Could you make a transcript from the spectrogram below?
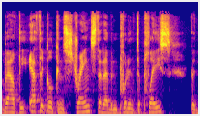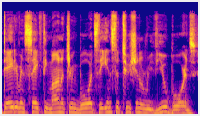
about the ethical constraints that have been put into place, the data and safety monitoring boards, the institutional review boards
